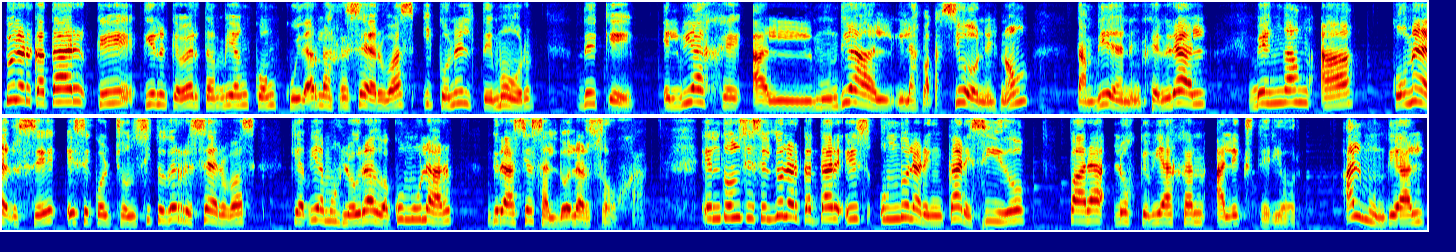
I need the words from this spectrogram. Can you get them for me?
Dólar Qatar que tiene que ver también con cuidar las reservas y con el temor de que el viaje al mundial y las vacaciones, ¿no? También en general, vengan a comerse ese colchoncito de reservas que habíamos logrado acumular gracias al dólar soja. Entonces el dólar Qatar es un dólar encarecido para los que viajan al exterior, al mundial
